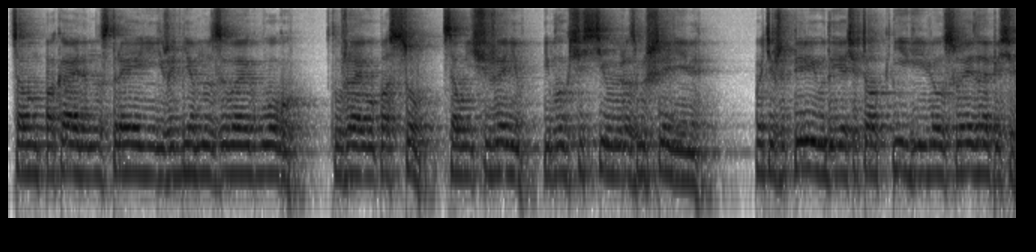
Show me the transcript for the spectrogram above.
в самом покаянном настроении ежедневно взывая к Богу, служа Ему постом, самоуничижением и благочестивыми размышлениями. В эти же периоды я читал книги и вел свои записи,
